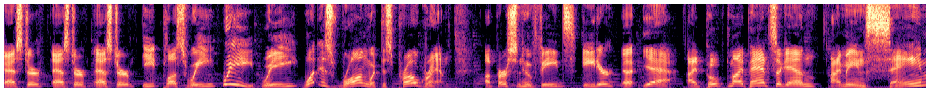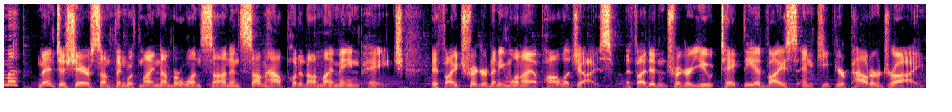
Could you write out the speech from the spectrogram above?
Esther, Esther, Esther, eat plus we, we, we. What is wrong with this program? A person who feeds, eater? Uh, yeah, I pooped my pants again. I mean, same? Meant to share something with my number one son and somehow put it on my main page. If I triggered anyone, I apologize. If I didn't trigger you, take the advice and keep your powder dry.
